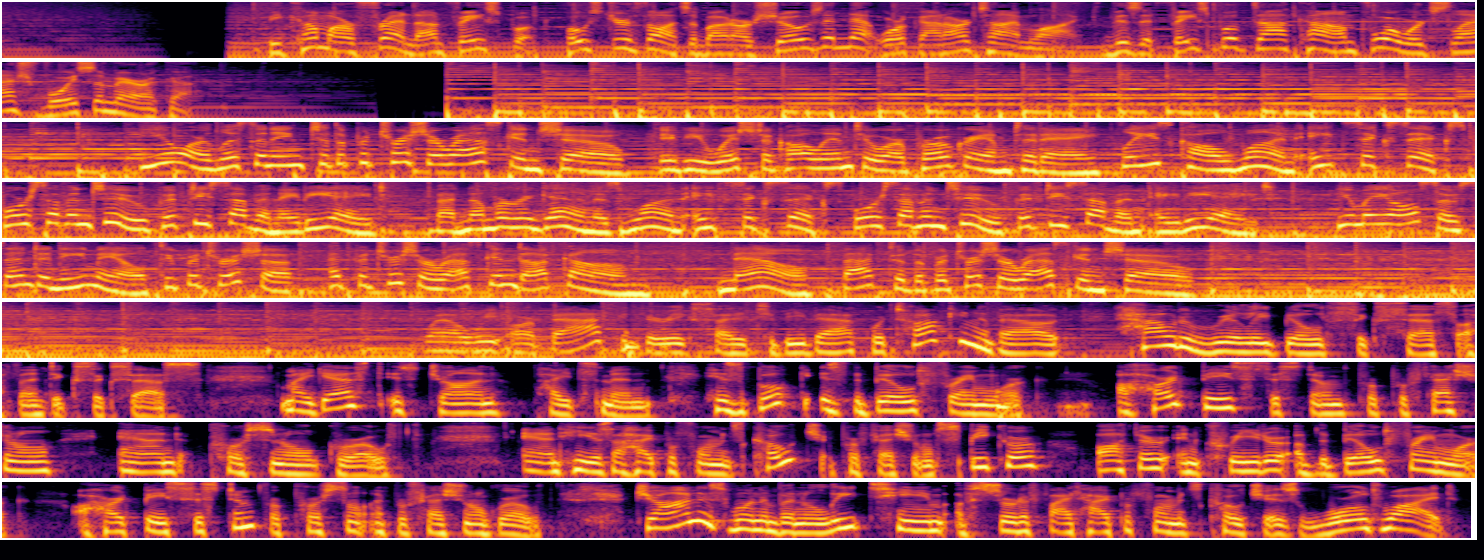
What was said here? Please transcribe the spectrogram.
Become our friend on Facebook. Post your thoughts about our shows and network on our timeline. Visit facebook.com forward slash voice America. You are listening to The Patricia Raskin Show. If you wish to call into our program today, please call 1 866 472 5788. That number again is 1 866 472 5788. You may also send an email to patricia at patriciaraskin.com. Now, back to The Patricia Raskin Show. Well, we are back very excited to be back. We're talking about how to really build success, authentic success. My guest is John Peitzman. His book is The Build Framework, a heart based system for professional and personal growth. And he is a high performance coach, a professional speaker, author, and creator of The Build Framework, a heart based system for personal and professional growth. John is one of an elite team of certified high performance coaches worldwide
